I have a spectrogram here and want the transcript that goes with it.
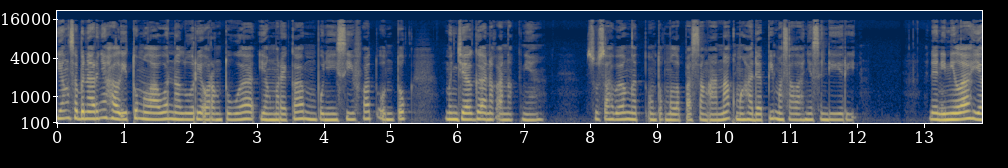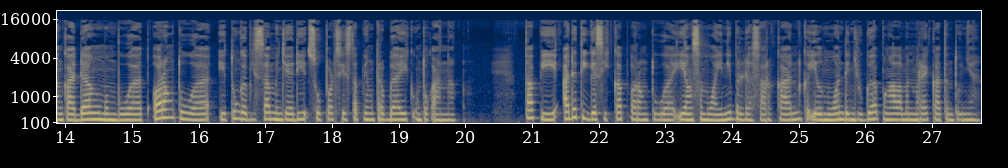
Yang sebenarnya hal itu melawan naluri orang tua yang mereka mempunyai sifat untuk menjaga anak-anaknya. Susah banget untuk melepas sang anak menghadapi masalahnya sendiri. Dan inilah yang kadang membuat orang tua itu nggak bisa menjadi support system yang terbaik untuk anak. Tapi ada tiga sikap orang tua yang semua ini berdasarkan keilmuan dan juga pengalaman mereka tentunya.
